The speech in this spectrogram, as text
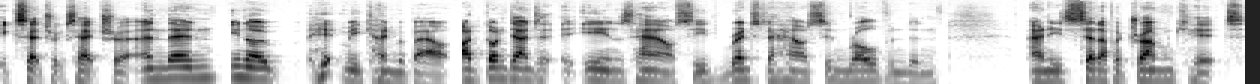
etc., etc. And then, you know, Hit Me came about. I'd gone down to Ian's house. He'd rented a house in Rolvenden and he'd set up a drum kit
